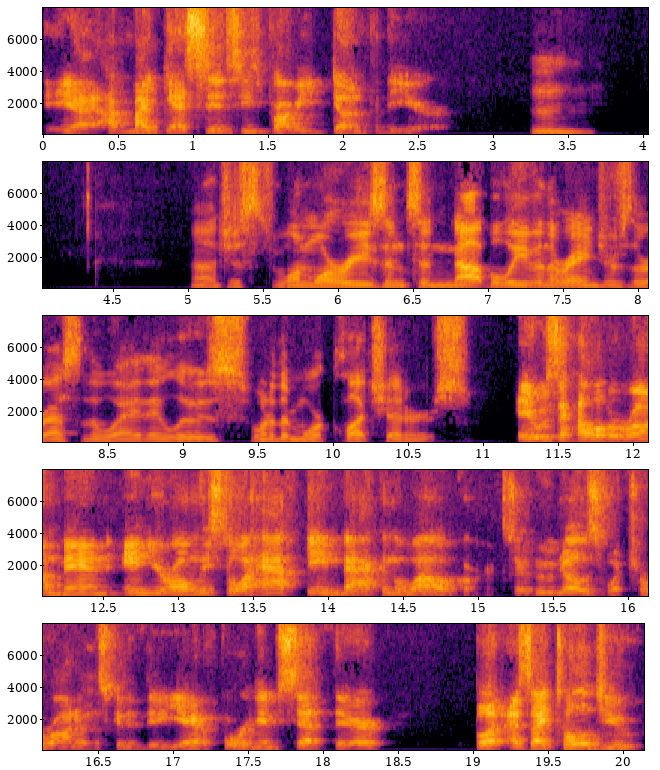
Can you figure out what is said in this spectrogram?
yeah, my guess is he's probably done for the year. Hmm. Just one more reason to not believe in the Rangers the rest of the way. They lose one of their more clutch hitters it was a hell of a run, man. And you're only still a half game back in the wild card. So who knows what Toronto is going to do? You got a four game set there. But as I told you,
